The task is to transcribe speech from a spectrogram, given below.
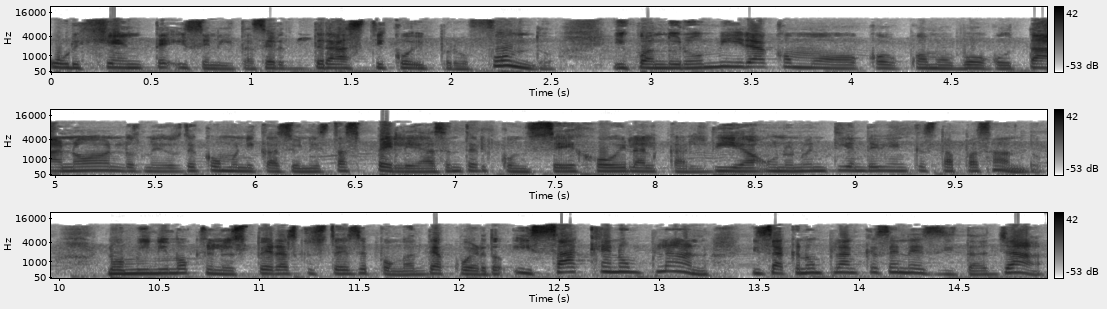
urgente y se necesita hacer drástico y profundo. Y cuando uno mira como, como bogotano en los medios de comunicación estas peleas entre el Consejo y la alcaldía, uno no entiende bien qué está pasando. Lo mínimo que uno espera es que ustedes se pongan de acuerdo y saquen un plan, y saquen un plan que se necesita ya.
